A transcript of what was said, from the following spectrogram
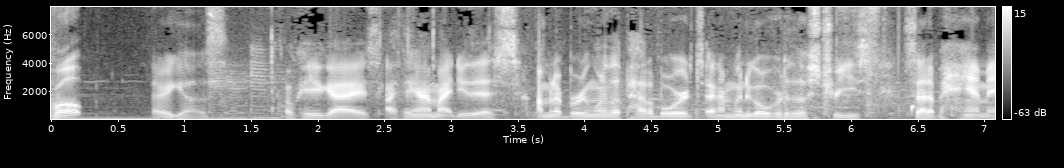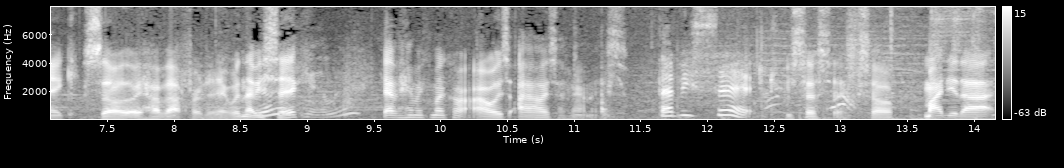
Well, there he goes. Okay, you guys, I think I might do this. I'm gonna bring one of the paddle boards and I'm gonna go over to those trees, set up a hammock, so I have that for today. Wouldn't that be sick? Yeah, I have a hammock in my car. I always, I always have hammocks. That'd be sick. Be so sick. So might do that.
